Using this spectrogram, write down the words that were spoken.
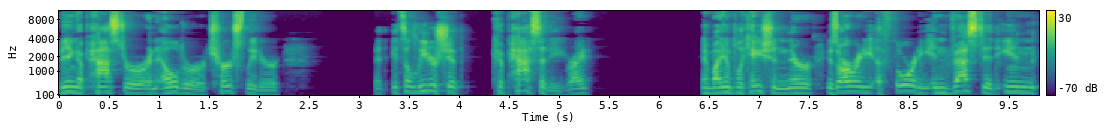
Being a pastor or an elder or church leader, it's a leadership capacity, right? And by implication, there is already authority invested in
